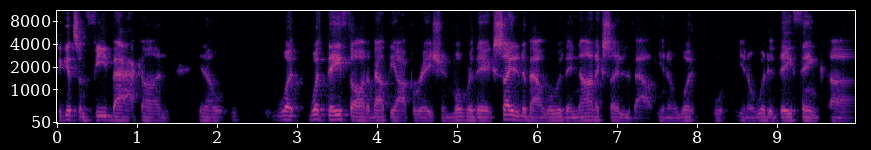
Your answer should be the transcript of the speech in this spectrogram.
to get some feedback on, you know, what what they thought about the operation. What were they excited about? What were they not excited about? You know, what you know, what did they think uh,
